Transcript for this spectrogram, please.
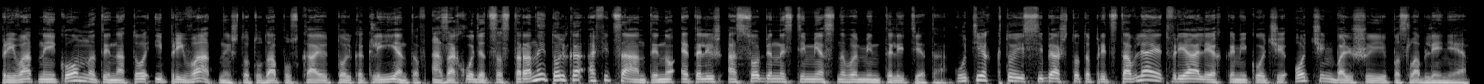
Приватные комнаты на то и приватны, что туда пускают только клиентов, а заходят со стороны только официанты, но это лишь особенности местного менталитета. У тех, кто из себя что-то представляет, в реалиях Камикочи очень большие послабления.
